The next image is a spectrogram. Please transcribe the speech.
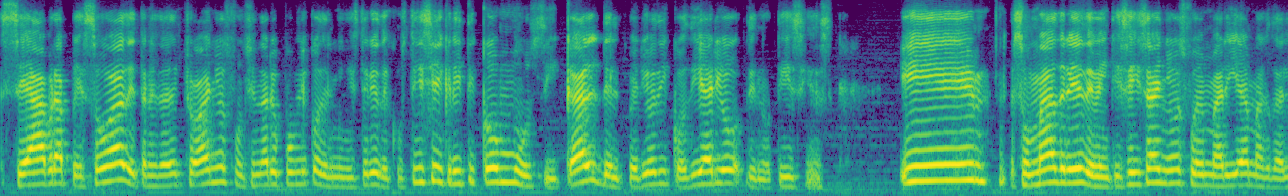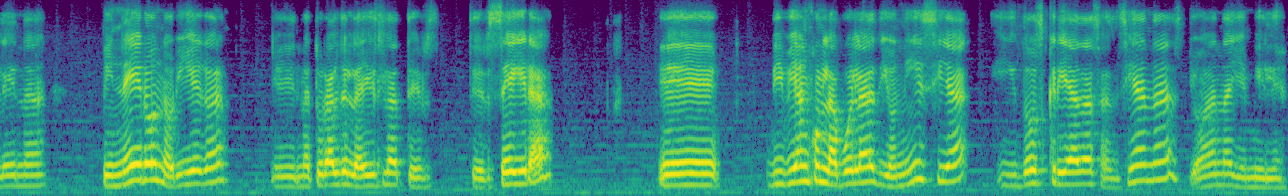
Seabra Pessoa, de 38 años, funcionario público del Ministerio de Justicia y crítico musical del periódico Diario de Noticias. Y su madre, de 26 años, fue María Magdalena Pinero Noriega, eh, natural de la isla Terceira. Eh, vivían con la abuela Dionisia y dos criadas ancianas, Joana y Emilia.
